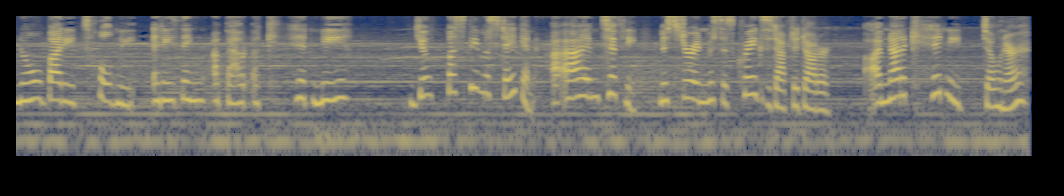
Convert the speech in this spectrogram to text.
Nobody told me anything about a kidney. You must be mistaken. I- am Tiffany, Mr. and Mrs. Craig's adopted daughter. I'm not a kidney donor.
